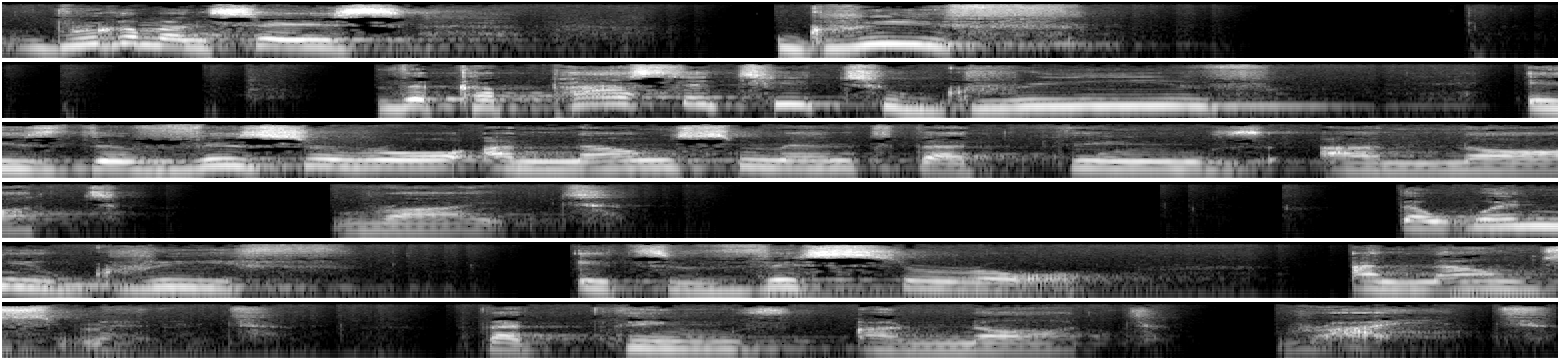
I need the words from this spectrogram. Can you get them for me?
Brueggemann says, grief, the capacity to grieve is the visceral announcement that things are not right. That when you grieve, it's visceral announcement that things are not right.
